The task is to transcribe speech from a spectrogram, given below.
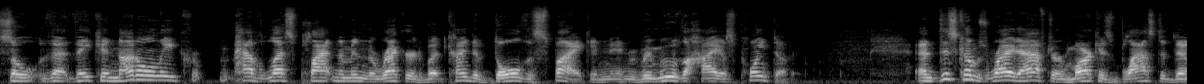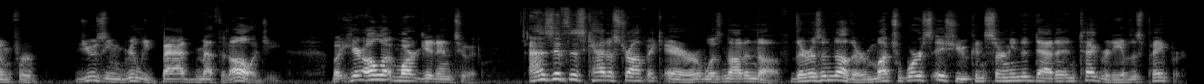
so that they can not only have less platinum in the record, but kind of dull the spike and, and remove the highest point of it. And this comes right after Marc has blasted them for using really bad methodology. But here, I'll let Marc get into it. As if this catastrophic error was not enough, there is another, much worse issue concerning the data integrity of this paper.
